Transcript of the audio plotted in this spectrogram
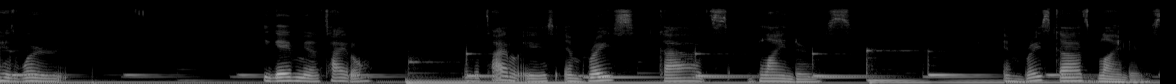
his word. He gave me a title, and the title is Embrace God's Blinders. Embrace God's blinders.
